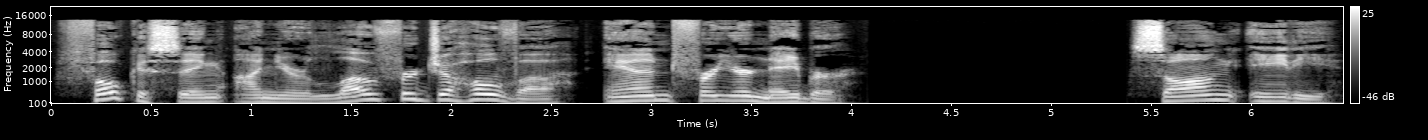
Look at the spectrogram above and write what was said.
focusing on your love for Jehovah and for your neighbor. Song 80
